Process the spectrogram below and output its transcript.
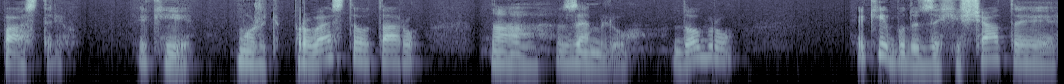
пастирів, які можуть провести отару на землю добру, які будуть захищати,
